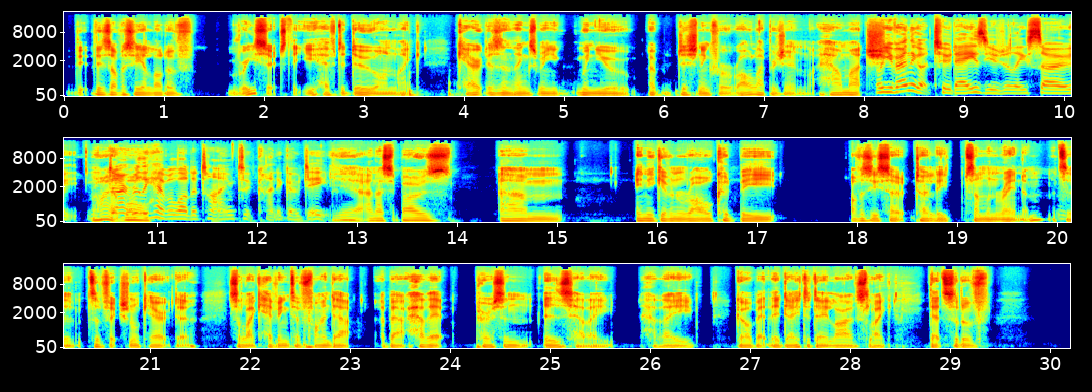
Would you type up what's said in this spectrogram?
th- there's obviously a lot of research that you have to do on like characters and things when you when you're auditioning for a role. I presume, like how much. Well, you've only got two days usually, so you Right, don't really have a lot of time to kind of go deep. Yeah, and I suppose um, any given role could be obviously so totally someone random. It's a it's a fictional character, so like having to find out about how that person is, how they how they go about their day to day lives, like that sort of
